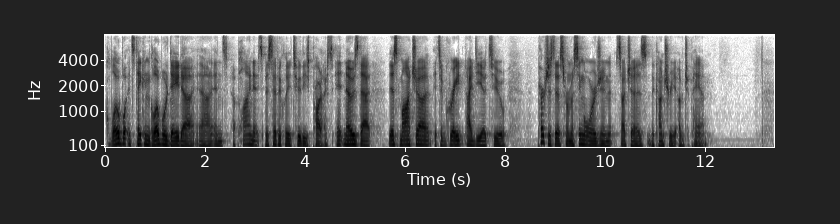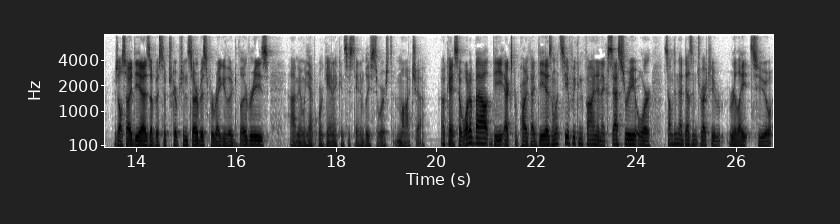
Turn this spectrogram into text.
global, it's taking global data uh, and applying it specifically to these products. It knows that this matcha, it's a great idea to purchase this from a single origin, such as the country of Japan. There's also ideas of a subscription service for regular deliveries, um, and we have organic and sustainably sourced matcha. Okay, so what about the expert product ideas? And let's see if we can find an accessory or something that doesn't directly relate to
